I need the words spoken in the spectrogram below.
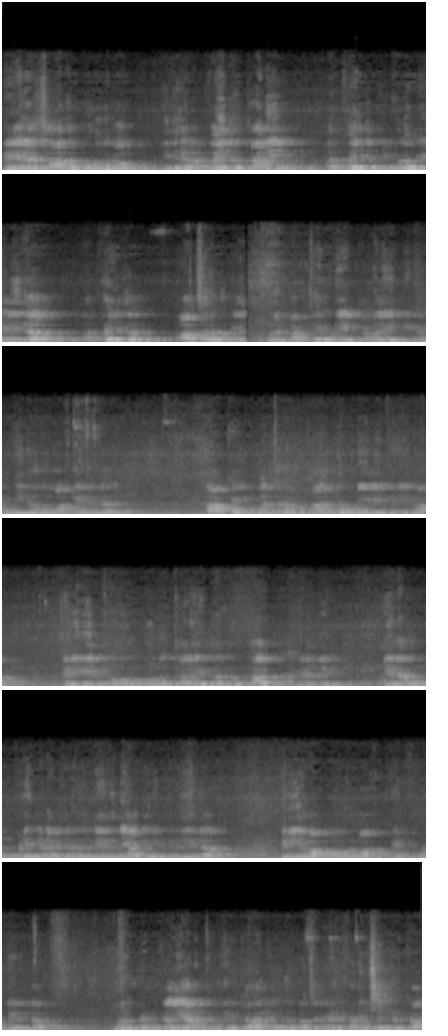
வேற சாதம் போடுகிறோம். இது அத்வைதம் தானே. அத்வைதம் இவ்வளவு எளிதா? அத்வைதம் ஆசிரமங்களில் ஒரு பக்தையுடைய கவலை மிகவும் வினோதமாக இருந்தது. காக்கை உபத்திரம் தாங்க முடியலை தெரியவா தெருவில் போகும்போது தலையில் வந்து உட்கார்ந்து தினமும் இப்படி நடக்கிறது வேதனையாக இருக்கிறது என்றார். பெரியவா மௌனமாக கேட்டுக் கொண்டிருந்தார் ஒரு பெண் கல்யாணத்துக்கு இருக்கா? ரெண்டு பசங்கள் படிச்சுட்டு இருக்கா?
